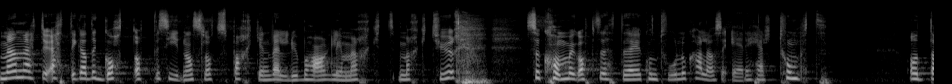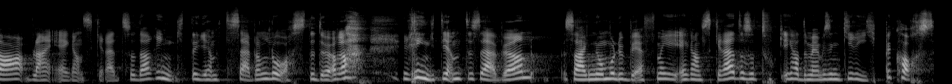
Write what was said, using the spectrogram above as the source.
Men vet du, etter jeg hadde gått opp ved siden av Slottsparken, veldig ubehagelig mørkt, mørk tur, så kom jeg opp til dette kontorlokalet, og så er det helt tomt. Og da ble jeg ganske redd. Så da ringte jeg hjem til Sæbjørn, låste døra. ringte hjem til Sæbjørn, sa jeg, nå må du be for meg, jeg er ganske redd. Og så tok jeg hadde med meg sånn gripekors.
